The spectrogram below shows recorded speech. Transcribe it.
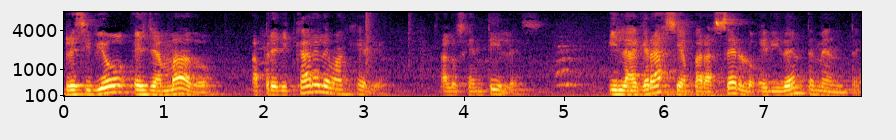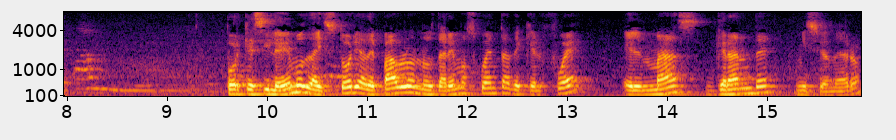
Recibió el llamado a predicar el Evangelio a los gentiles y la gracia para hacerlo, evidentemente, porque si leemos la historia de Pablo nos daremos cuenta de que él fue el más grande misionero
